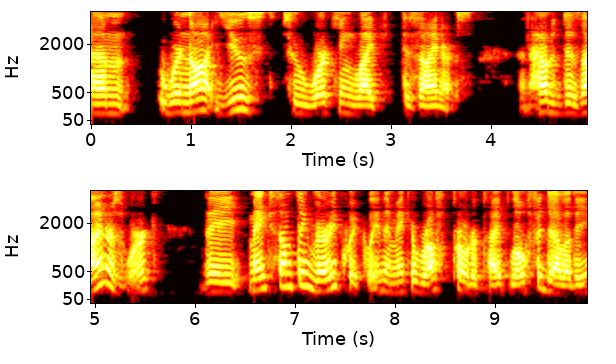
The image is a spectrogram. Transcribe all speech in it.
um, we're not used to working like designers. And how do designers work? They make something very quickly, they make a rough prototype, low fidelity,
